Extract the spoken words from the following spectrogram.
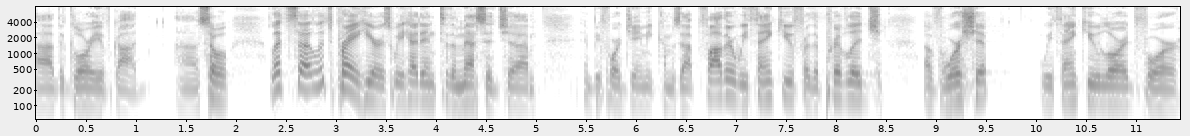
uh, the glory of God. Uh, so let's, uh, let's pray here as we head into the message um, and before Jamie comes up. Father, we thank you for the privilege of worship. We thank you, Lord, for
